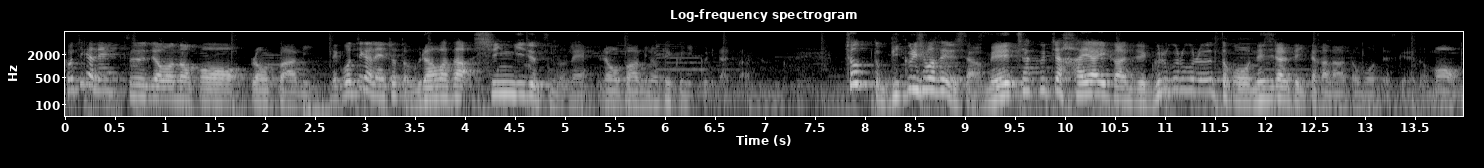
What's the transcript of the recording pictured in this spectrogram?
こっちがね通常のこうロープ編み。でこっちがねちょっと裏技新技術のねロープ編みのテクニックになります。ちょっとびっくりしませんでした？めちゃくちゃ速い感じでぐるぐるぐるっとこうねじられていったかなと思うんですけれども。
